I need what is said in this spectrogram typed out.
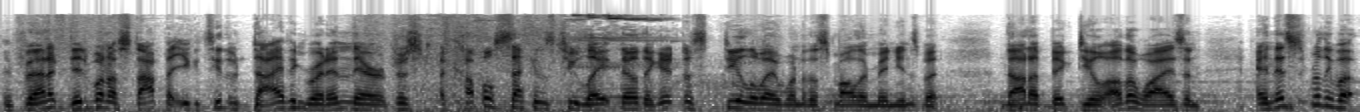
If Fnatic did want to stop that, you can see them diving right in there. Just a couple seconds too late, though. They get to steal away one of the smaller minions, but not a big deal otherwise. And and this is really what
